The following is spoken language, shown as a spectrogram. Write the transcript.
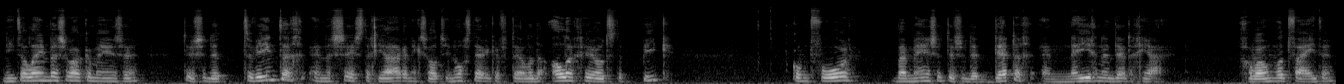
niet alleen bij zwakke mensen. Tussen de 20 en de 60 jaar, en ik zal het je nog sterker vertellen, de allergrootste piek komt voor bij mensen tussen de 30 en 39 jaar. Gewoon wat feiten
